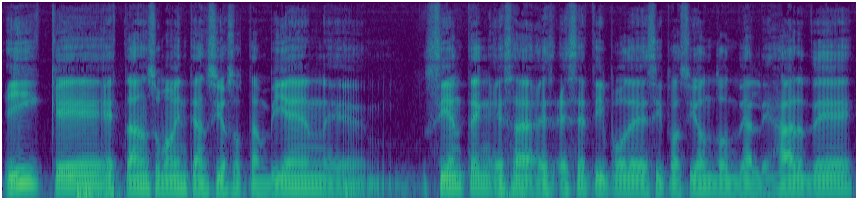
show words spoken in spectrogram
y que están sumamente ansiosos también, eh, sienten ese tipo de situación donde al dejar de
